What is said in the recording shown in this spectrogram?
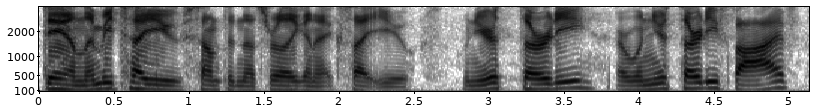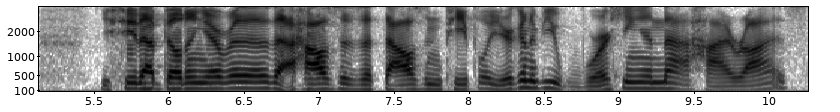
Dan, let me tell you something that's really going to excite you. When you're 30 or when you're 35, you see that building over there that houses a thousand people? You're going to be working in that high rise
